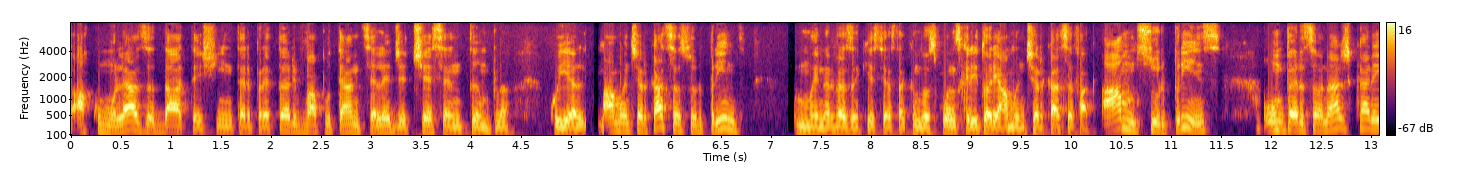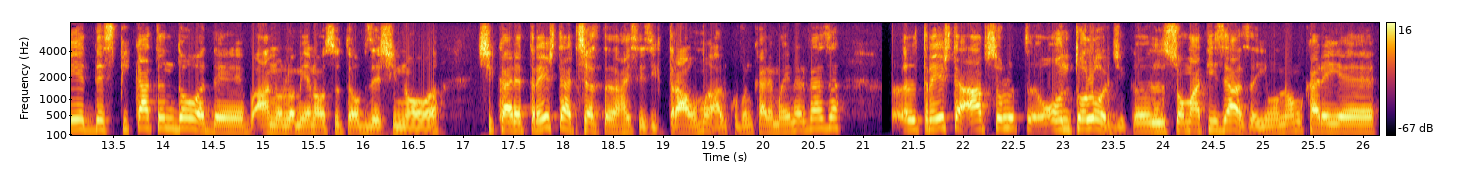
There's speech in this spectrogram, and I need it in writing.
acumulează date și interpretări, va putea înțelege ce se întâmplă cu el. Am încercat să surprind mă enervează chestia asta când o spun scritorii, am încercat să fac. Am surprins un personaj care e despicat în două de anul 1989 și care trăiește această, hai să zic, traumă, alt cuvânt care mă enervează, îl trăiește absolut ontologic, îl somatizează. E un om care e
